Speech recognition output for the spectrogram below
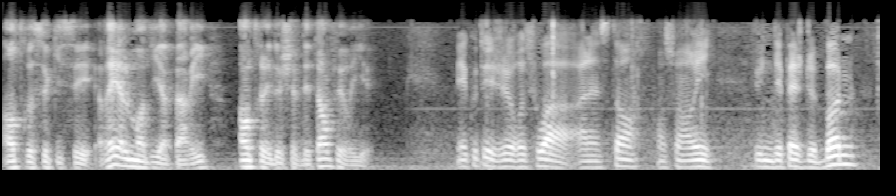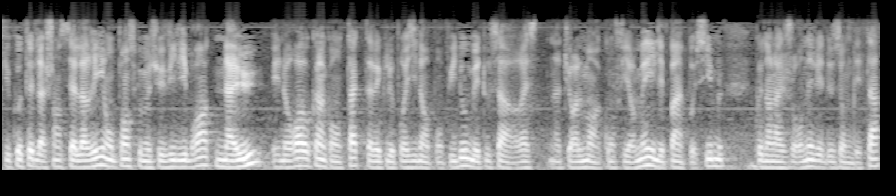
entre ce qui s'est réellement dit à Paris entre les deux chefs d'État en février. écoutez, je reçois à l'instant, François-Henri, une dépêche de Bonn du côté de la chancellerie. On pense que M. Willy Brandt n'a eu et n'aura aucun contact avec le président Pompidou, mais tout ça reste naturellement à confirmer. Il n'est pas impossible que dans la journée, les deux hommes d'État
